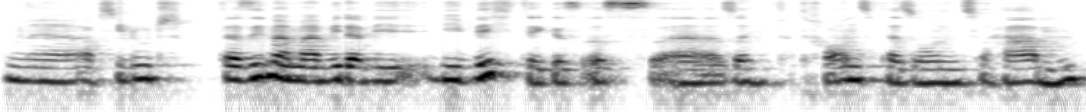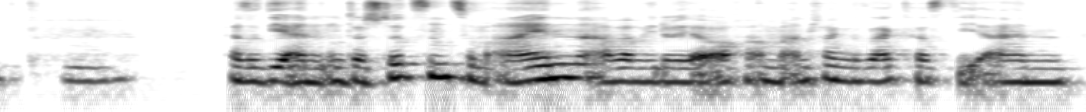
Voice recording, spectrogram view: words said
Ja, absolut. Da sieht man mal wieder, wie, wie wichtig es ist, äh, solche Vertrauenspersonen zu haben. Mhm. Also die einen unterstützen zum einen, aber wie du ja auch am Anfang gesagt hast, die einen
